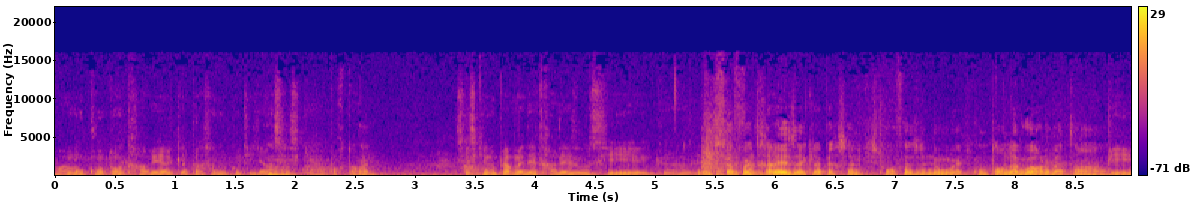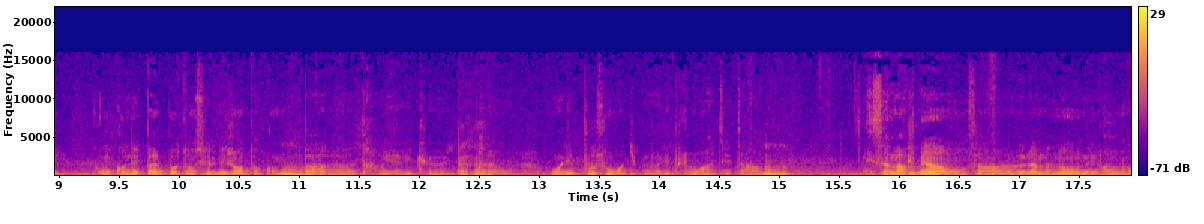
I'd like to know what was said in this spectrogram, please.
vraiment content de travailler avec la personne au quotidien, Mhm. c'est ce qui est important. Ouais. C'est ce qui nous permet d'être à l'aise aussi et que les ça faut être à l'aise avec la personne qui se trouve en face de nous, être content de la voir le matin. Puis on ne connaît pas le potentiel des gens tant qu'on n'a Mhm. pas euh, travaillé avec eux. Et on, on les pousse, on voit qu'ils peuvent aller plus loin, etc. Mhm. Et ça marche bien. Enfin, là maintenant, on est vraiment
